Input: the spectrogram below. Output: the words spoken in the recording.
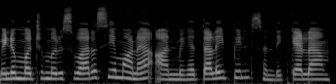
மீண்டும் மற்றும் ஒரு சுவாரஸ்யமான ஆன்மீக தலைப்பில் சந்திக்கலாம்.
